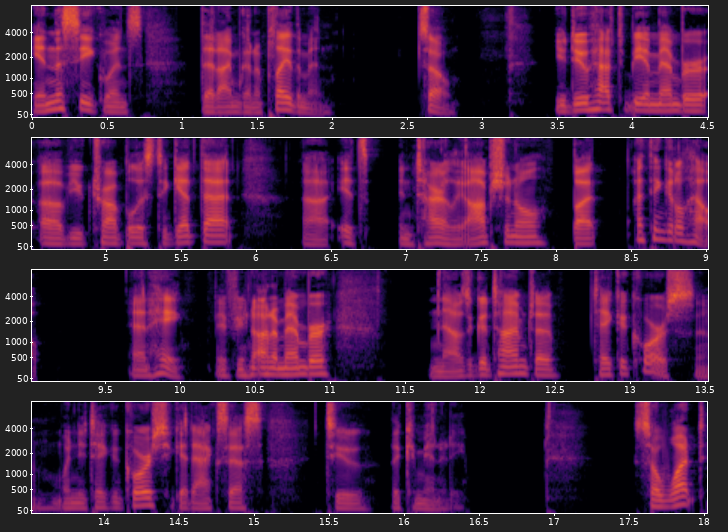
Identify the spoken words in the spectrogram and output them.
in the sequence that I'm going to play them in. So you do have to be a member of Uketropolis to get that. Uh, it's entirely optional, but I think it'll help. And hey, if you're not a member, now's a good time to take a course. And when you take a course, you get access to the community. So, what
